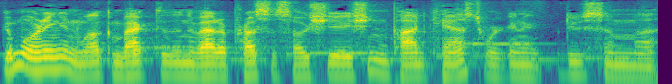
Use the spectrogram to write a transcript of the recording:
Good morning and welcome back to the Nevada Press Association podcast. We're going to do some uh,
